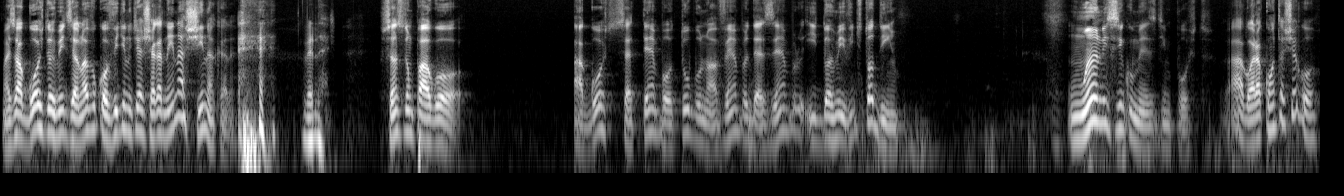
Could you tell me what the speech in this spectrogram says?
Mas em agosto de 2019 o Covid não tinha chegado nem na China, cara. Verdade. O Santos não pagou agosto, setembro, outubro, novembro, dezembro e 2020 todinho. Um ano e cinco meses de imposto. Ah, agora a conta chegou.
